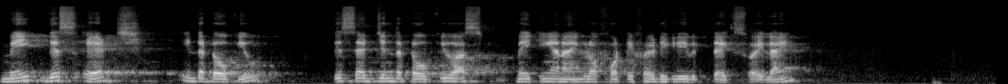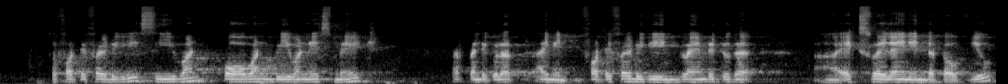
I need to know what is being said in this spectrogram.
make this edge in the top view, this edge in the top view as making an angle of 45 degree with the XY line so 45 degree C1, O1, B1 is made perpendicular, I mean 45 degree inclined to the uh, XY line in the top view.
